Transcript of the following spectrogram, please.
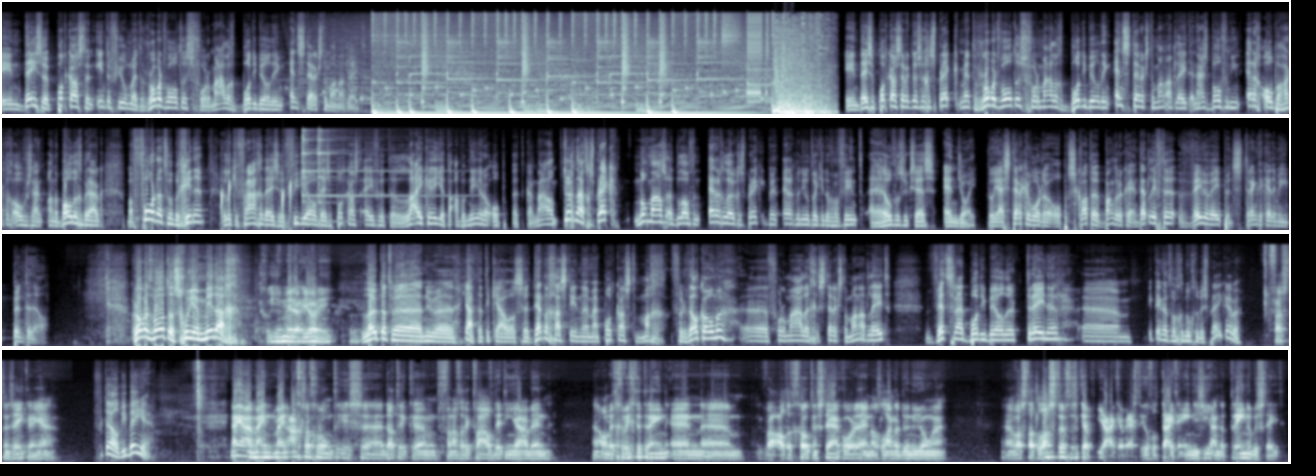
In deze podcast een interview met Robert Wolters, voormalig bodybuilding en sterkste manatleet. In deze podcast heb ik dus een gesprek met Robert Wolters, voormalig bodybuilding en sterkste manatleet. En hij is bovendien erg openhartig over zijn anabolengebruik. Maar voordat we beginnen, wil ik je vragen deze video of deze podcast even te liken, je te abonneren op het kanaal. Terug naar het gesprek. Nogmaals, het belooft een erg leuk gesprek. Ik ben erg benieuwd wat je ervan vindt. Heel veel succes. Enjoy. Wil jij sterker worden op squatten, bankdrukken en deadliften? www.strengthacademy.nl Robert Wolters, goedemiddag. Goedemiddag Jordi. Leuk dat, we nu, uh, ja, dat ik jou als derde gast in uh, mijn podcast mag verwelkomen. Uh, voormalig sterkste manatleet, wedstrijd bodybuilder, trainer. Ehm, ik denk dat we genoeg te bespreken hebben. Vast en zeker, ja. Vertel, wie ben je? Nou ja, mijn, mijn achtergrond is uh, dat ik um, vanaf dat ik 12, 13 jaar ben uh, al met gewichten train. En um, ik wou altijd groot en sterk worden. En als lange, dunne jongen uh, was dat lastig. Dus ik heb, ja, ik heb echt heel veel tijd en energie aan dat trainen besteed.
